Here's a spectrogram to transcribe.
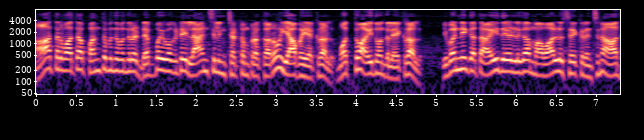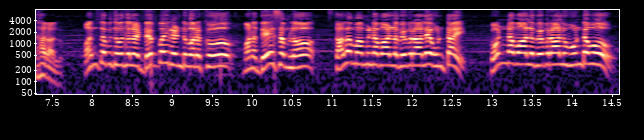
ఆ తర్వాత పంతొమ్మిది వందల డెబ్బై ఒకటి ల్యాండ్ సీలింగ్ చట్టం ప్రకారం యాభై ఎకరాలు మొత్తం ఐదు వందల ఎకరాలు. ఇవన్నీ గత ఐదేళ్ళుగా మా వాళ్ళు సేకరించిన ఆధారాలు. పంతొమ్మిది వందల డెబ్బై రెండు వరకు మన దేశంలో స్థలం అమ్మిన వాళ్ళ వివరాలే ఉంటాయి. కొన్న వాళ్ళ వివరాలు ఉండవు.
